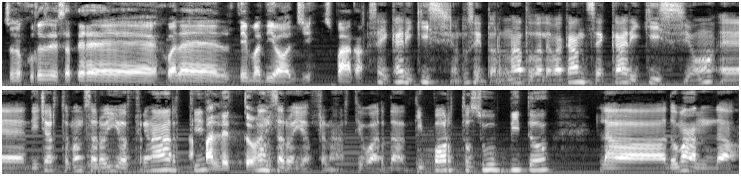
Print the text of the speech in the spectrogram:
sono curioso di sapere qual è il tema di oggi. Spara. Sei carichissimo, tu sei tornato dalle vacanze carichissimo e di certo non sarò io a frenarti. A pallettoni. Non sarò io a frenarti, guarda, ti porto subito la domanda,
